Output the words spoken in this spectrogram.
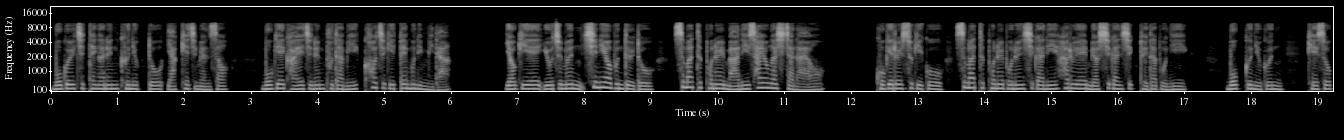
목을 지탱하는 근육도 약해지면서 목에 가해지는 부담이 커지기 때문입니다. 여기에 요즘은 시니어분들도 스마트폰을 많이 사용하시잖아요. 고개를 숙이고 스마트폰을 보는 시간이 하루에 몇 시간씩 되다 보니 목 근육은 계속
